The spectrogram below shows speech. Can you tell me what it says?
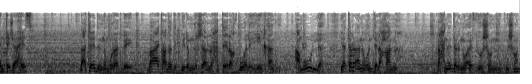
انت جاهز؟ بعتقد انه مراد بيك باعت عدد كبير من رجاله لحتى يراقبوها لإيلين خانم عم قول يا ترى أنا وأنت لحالنا رح نقدر نوقف بوشهم ونكمشهم؟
